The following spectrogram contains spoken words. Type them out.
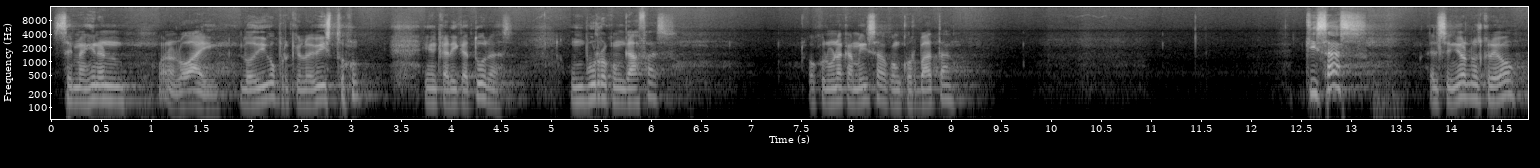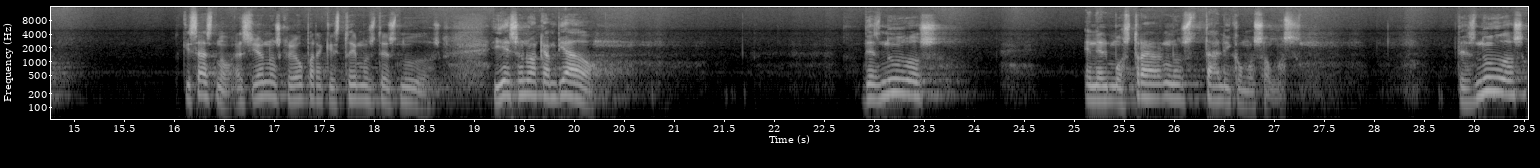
se imaginan, bueno, lo hay, lo digo porque lo he visto en caricaturas, un burro con gafas, o con una camisa, o con corbata. Quizás el Señor nos creó Quizás no, el Señor nos creó para que estemos desnudos. Y eso no ha cambiado. Desnudos en el mostrarnos tal y como somos. Desnudos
